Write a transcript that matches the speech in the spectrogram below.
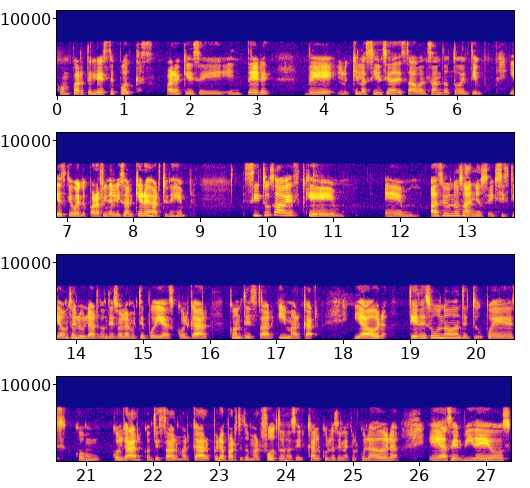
compártele este podcast para que se entere de que la ciencia está avanzando todo el tiempo. Y es que, bueno, para finalizar quiero dejarte un ejemplo. Si tú sabes que em, hace unos años existía un celular donde solamente podías colgar, contestar y marcar, y ahora tienes uno donde tú puedes colgar, contestar, marcar, pero aparte tomar fotos, hacer cálculos en la calculadora, eh, hacer videos,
